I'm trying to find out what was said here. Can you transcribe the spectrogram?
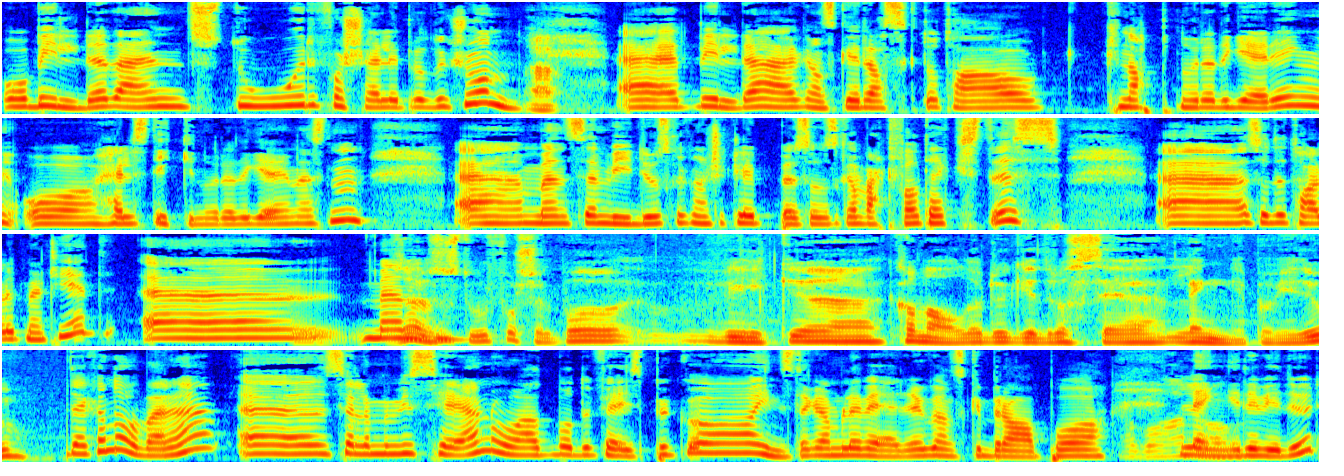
og bilde, det er en stor forskjell i produksjon. Ja. Et bilde er ganske raskt å ta og knapt noe redigering, og helst ikke noe redigering, nesten. Eh, mens en video skal kanskje klippes, og det skal i hvert fall tekstes. Eh, så det tar litt mer tid. Eh, men Så er det så stor forskjell på hvilke kanaler du gidder å se lenge på video. Det kan det òg være. Eh, selv om vi ser nå at både Facebook og Instagram leverer ganske bra på lengre videoer.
